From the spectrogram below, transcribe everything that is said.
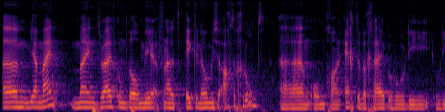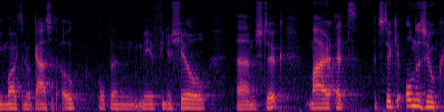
Ehm, ja, mijn, mijn drive komt wel meer vanuit economische achtergrond. Ehm, om gewoon echt te begrijpen hoe die, hoe die markt in elkaar zit. Ook op een meer financieel ehm, stuk. Maar het, het stukje onderzoek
